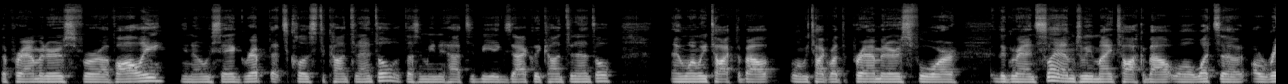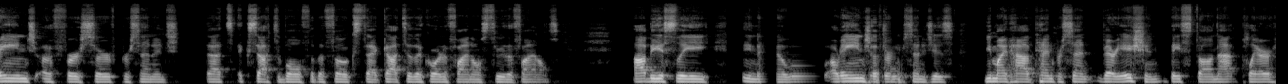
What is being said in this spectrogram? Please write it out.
the parameters for a volley, you know, we say a grip that's close to continental. It doesn't mean it has to be exactly continental. And when we talked about when we talk about the parameters for the Grand Slams, we might talk about well, what's a, a range of first serve percentage that's acceptable for the folks that got to the quarterfinals through the finals. Obviously, you know, a range of certain percentages, you might have 10% variation based on that player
